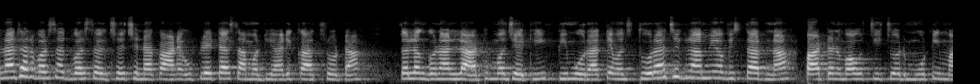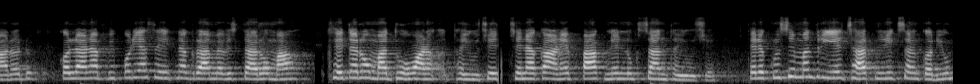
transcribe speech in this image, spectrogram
અનાધાર વરસાદ વરસેલ છે, જેના કારણે ઉપલેટા સામઢિયાળી કાથરોટા તલંગણા લાઠ મજેઠી, ભીમોરા તેમજ ધોરાજી ગ્રામ્ય વિસ્તારના પાટણવાવ, ચીચોડ, મોટી મારડ, કલાણા, પીપળિયા સહિતના ગ્રામ્ય વિસ્તારોમાં ખેતરોમાં ધોવાણ થયું છે, જેના કારણે પાકને નુકસાન થયું છે. ત્યારે કૃષિ મંત્રીએ જાત નિરીક્ષણ કર્યું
